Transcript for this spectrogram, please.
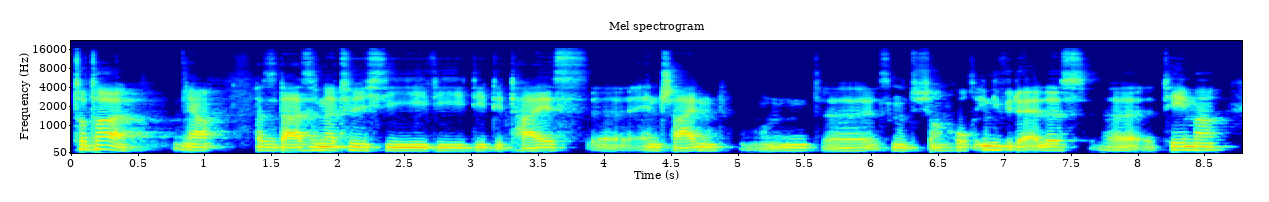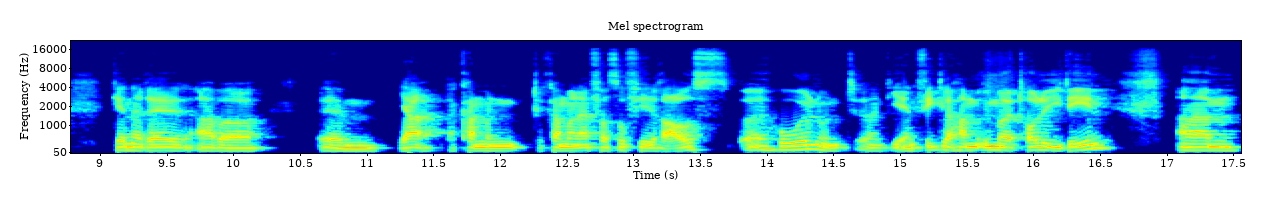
Total, ja. Also da sind natürlich die, die, die Details äh, entscheidend und äh, ist natürlich auch ein hochindividuelles äh, Thema generell, aber ähm, ja, da kann man, da kann man einfach so viel rausholen äh, und äh, die Entwickler haben immer tolle Ideen, ähm,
